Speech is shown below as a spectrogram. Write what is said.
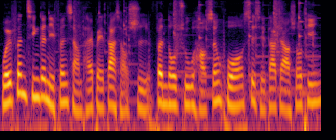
韦奋青跟你分享台北大小事，奋斗出好生活。谢谢大家的收听。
